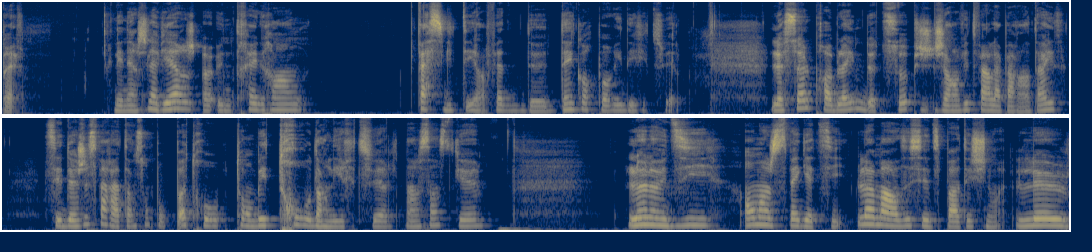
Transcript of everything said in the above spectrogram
Bref. L'énergie de la Vierge a une très grande facilité, en fait, d'incorporer des rituels. Le seul problème de tout ça, puis j'ai envie de faire la parenthèse, c'est de juste faire attention pour pas trop tomber trop dans les rituels. Dans le sens que le lundi, on mange du spaghetti. Le mardi, c'est du pâté chinois. Le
